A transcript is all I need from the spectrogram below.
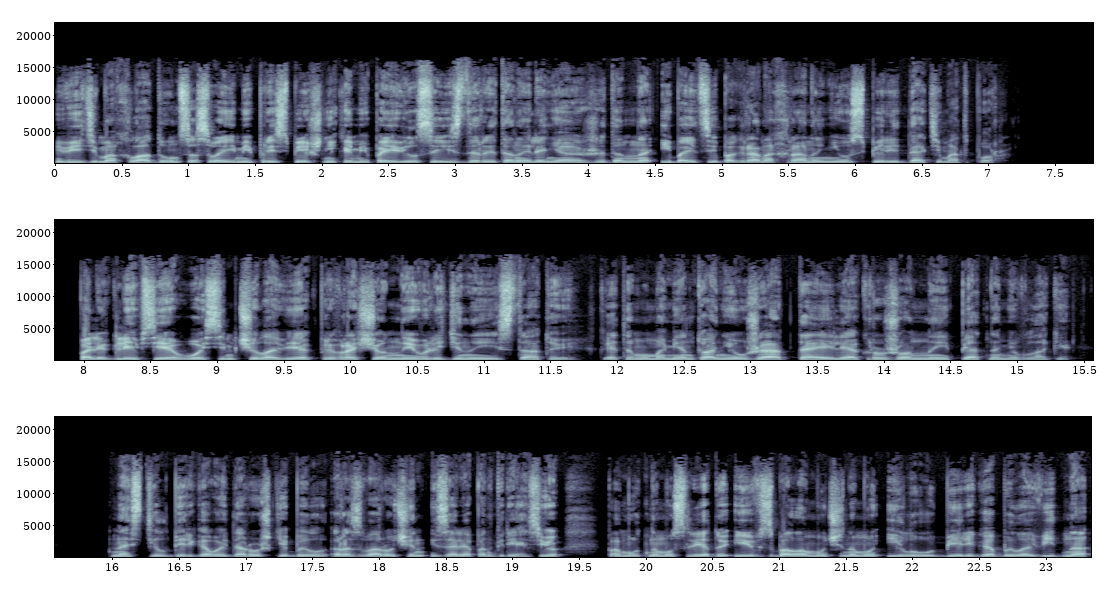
Видимо, Хладун со своими приспешниками появился из дыры тоннеля неожиданно, и бойцы погранохраны не успели дать им отпор. Полегли все восемь человек, превращенные в ледяные статуи. К этому моменту они уже оттаяли, окруженные пятнами влаги. Настил береговой дорожки был разворочен и заляпан грязью. По мутному следу и взбаламученному илу у берега было видно,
